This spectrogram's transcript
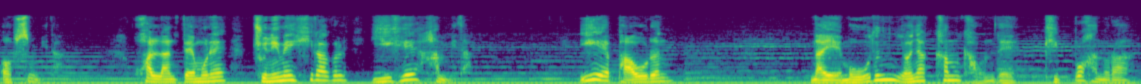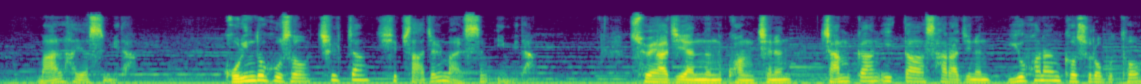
없습니다. 환란 때문에 주님의 희락을 이해합니다. 이에 바울은 나의 모든 연약함 가운데 기뻐하노라 말하였습니다. 고린도 후서 7장 14절 말씀입니다. 쇠하지 않는 광채는 잠깐 있다 사라지는 유한한 것으로부터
